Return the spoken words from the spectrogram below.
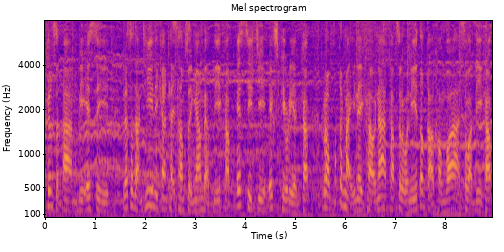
เครื่องสำอาง BSC และสถานที่ในการถ่ายทำสวยงามแบบนี้ครับ SCG Experience ครับ เราพบกันใหม่ในคราวหน้าครับสำหรับวันนี้ต้องกล่าวคำว่า สวัสดีครับ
